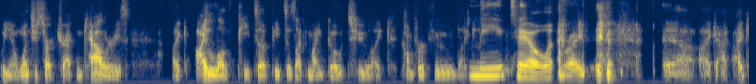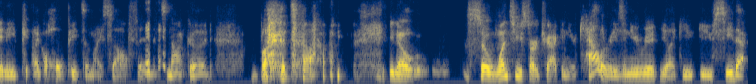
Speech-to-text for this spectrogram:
you know once you start tracking calories like I love pizza. Pizza's like my go-to like comfort food. Like me too. right. yeah, like I, I, can eat like a whole pizza myself, and it's not good. But um, you know, so once you start tracking your calories, and you, re- you like you you see that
